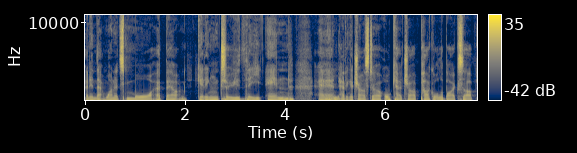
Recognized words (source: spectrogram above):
and in that one, it's more about getting to the end and mm. having a chance to all catch up, park all the bikes up,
